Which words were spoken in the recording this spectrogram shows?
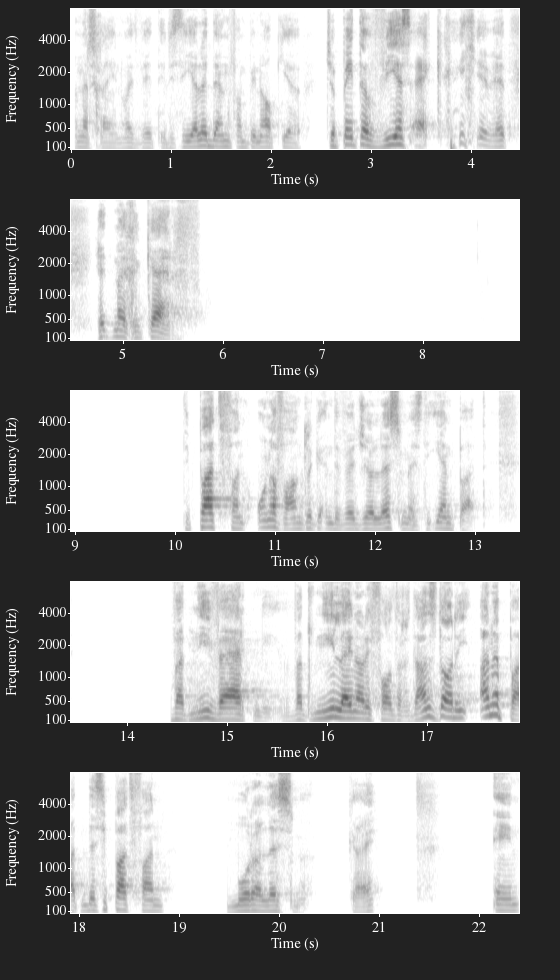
Anders gaan jy nooit weet. Dit is die hele ding van Pinocchio. Geppetto, wie is ek? jy weet, het my gekerf. Pad van onafhanklike individualisme is die een pad wat nie werk nie, wat nie lei na die Vader nie. Dan's daar die ander pad, dis die pad van moralisme. OK? En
